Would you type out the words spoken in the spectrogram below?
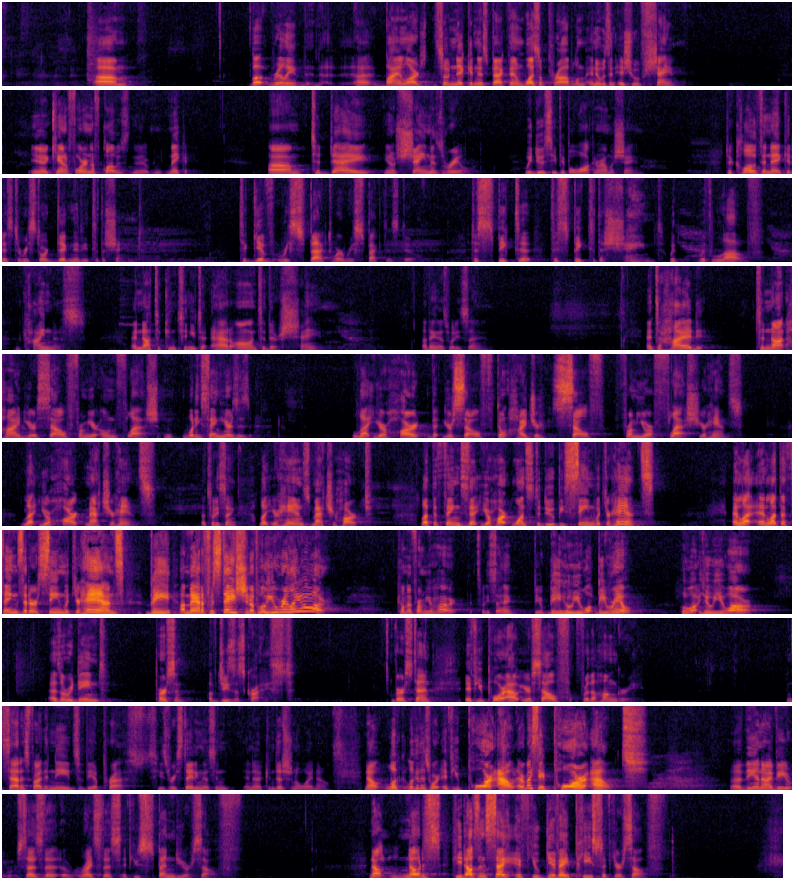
Um, but really, uh, by and large, so nakedness back then was a problem, and it was an issue of shame. You know, can't afford enough clothes, naked. Um, today, you know, shame is real. We do see people walking around with shame. To clothe the naked is to restore dignity to the shamed, to give respect where respect is due, to speak to, to, speak to the shamed with, with love and kindness, and not to continue to add on to their shame. I think that's what he's saying. And to hide, to not hide yourself from your own flesh. What he's saying here is, is let your heart, that yourself, don't hide yourself from your flesh, your hands. Let your heart match your hands. That's what he's saying. Let your hands match your heart. Let the things that your heart wants to do be seen with your hands. And let, and let the things that are seen with your hands be a manifestation of who you really are coming from your heart. That's what he's saying. Be, be who you are, be real, who, who you are as a redeemed person of Jesus Christ. Verse 10 If you pour out yourself for the hungry and satisfy the needs of the oppressed, he's restating this in, in a conditional way now. Now, look, look at this word. If you pour out, everybody say pour out. Pour out. Uh, the NIV says that, uh, writes this if you spend yourself. Now, notice he doesn't say if you give a piece of yourself.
